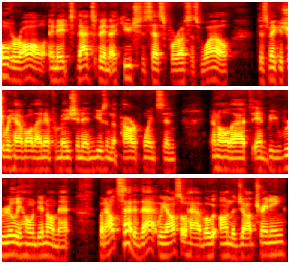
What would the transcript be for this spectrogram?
overall, and it's that's been a huge success for us as well. Just making sure we have all that information and using the powerpoints and and all that, and be really honed in on that. But outside of that, we also have on the job training.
